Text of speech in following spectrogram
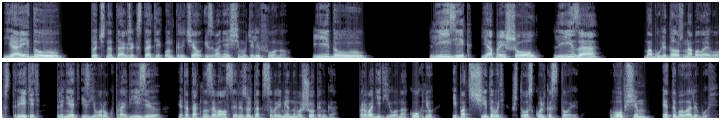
я иду!» Точно так же, кстати, он кричал и звонящему телефону. «Иду!» «Лизик, я пришел! Лиза!» Бабуля должна была его встретить, принять из его рук провизию, это так назывался результат современного шопинга, проводить его на кухню и подсчитывать, что сколько стоит. В общем, это была любовь.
